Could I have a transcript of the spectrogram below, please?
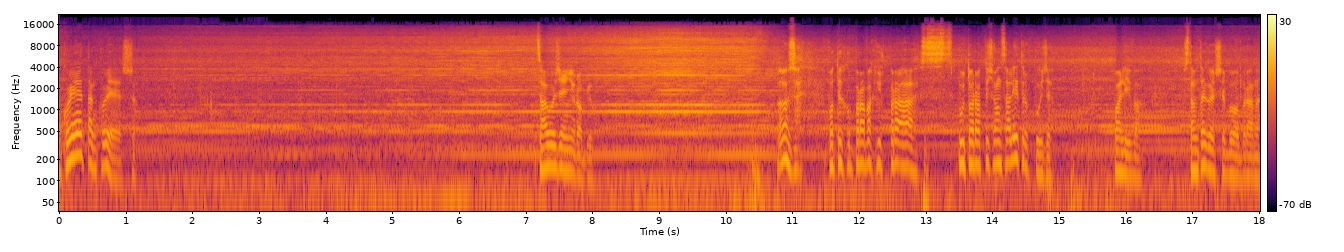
Tankuje? Tankuje jeszcze. Cały dzień robił. Po tych uprawach już pra, z półtora tysiąca litrów pójdzie paliwa. Z tamtego jeszcze było brane.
